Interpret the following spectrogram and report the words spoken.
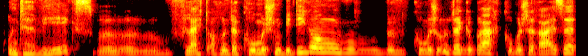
unterwegs, äh, vielleicht auch unter komischen Bedingungen, komisch untergebracht, komische Reise,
